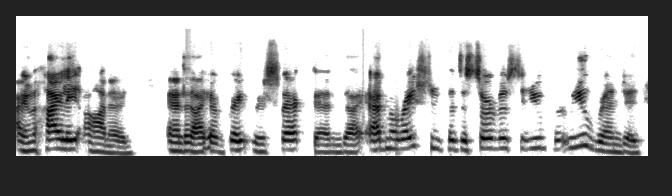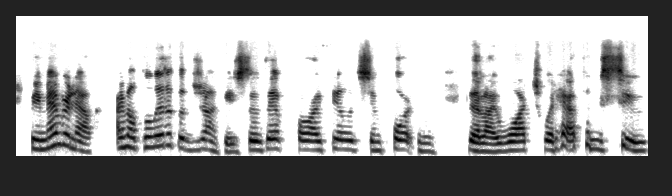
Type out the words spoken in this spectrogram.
I'm highly honored and I have great respect and uh, admiration for the service that you you rendered. Remember now, I'm a political junkie, so therefore I feel it's important that I watch what happens to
